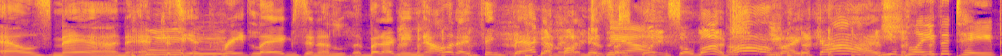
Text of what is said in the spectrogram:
Al's man, and because he had great legs and a. But I mean, now that I think back on it, I'm just like, Yeah. explains so much. oh my gosh! you play the tape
